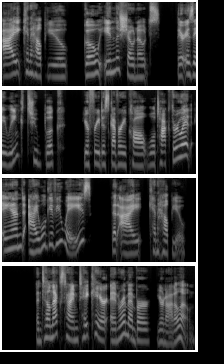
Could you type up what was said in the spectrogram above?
I can help you. Go in the show notes. There is a link to book your free discovery call. We'll talk through it and I will give you ways that I can help you. Until next time, take care and remember you're not alone.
